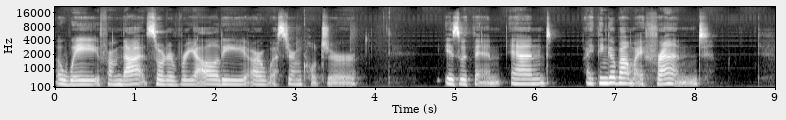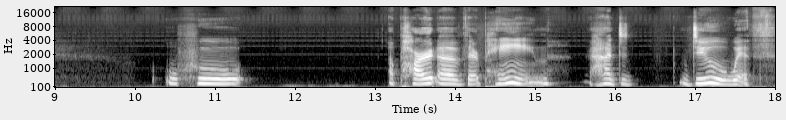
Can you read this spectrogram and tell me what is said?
away from that sort of reality our Western culture is within. And I think about my friend who a part of their pain had to do with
